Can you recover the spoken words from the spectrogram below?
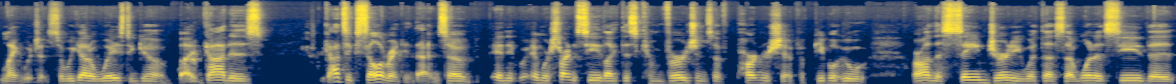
languages. So we got a ways to go, but God is God's accelerating that. And so and, and we're starting to see like this convergence of partnership of people who are on the same journey with us that want to see the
